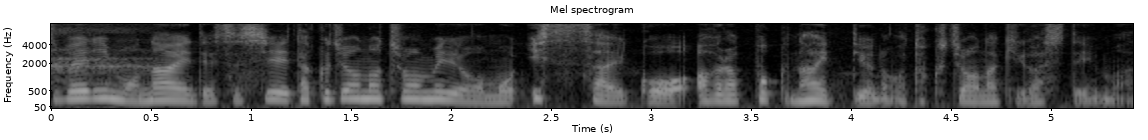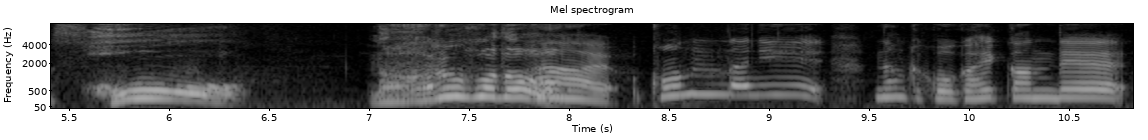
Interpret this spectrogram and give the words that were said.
滑りもないですし卓上の調味料も一切こう油っぽくないっていうのが特徴な気がしています。ほうなるほど、はい、こんなになんかこう外観で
